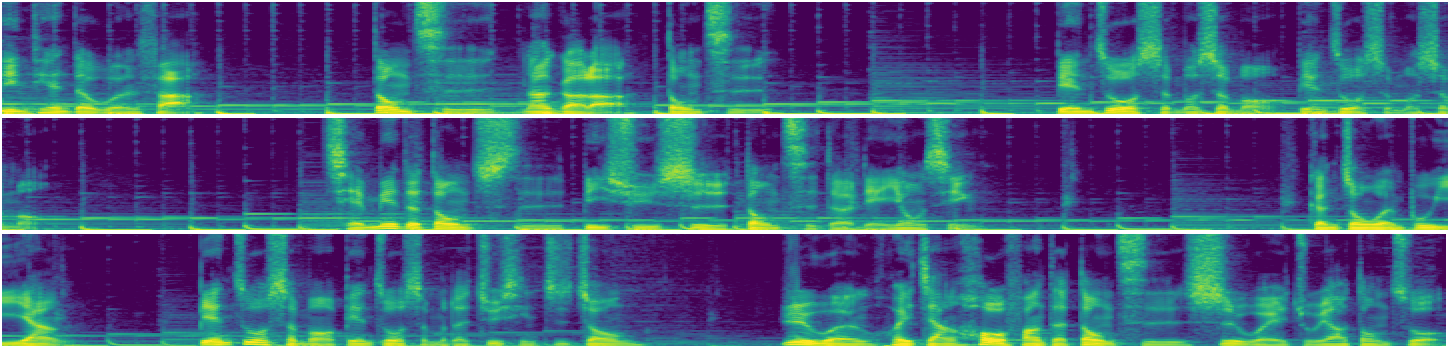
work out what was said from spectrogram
今天的文法，动词那个了，动词边做什么什么边做什么什么，前面的动词必须是动词的连用型，跟中文不一样。边做什么边做什么的句型之中，日文会将后方的动词视为主要动作。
